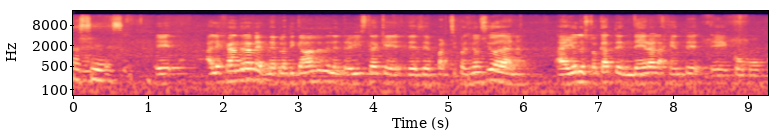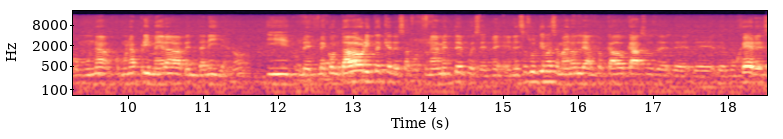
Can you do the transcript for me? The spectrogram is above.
Así es. Eh, Alejandra me, me platicaba antes de la entrevista que desde Participación Ciudadana a ellos les toca atender a la gente eh, como, como, una, como una primera ventanilla, ¿no? Y me, me contaba ahorita que desafortunadamente pues en, en estas últimas semanas le han tocado casos de, de- de- de mujeres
